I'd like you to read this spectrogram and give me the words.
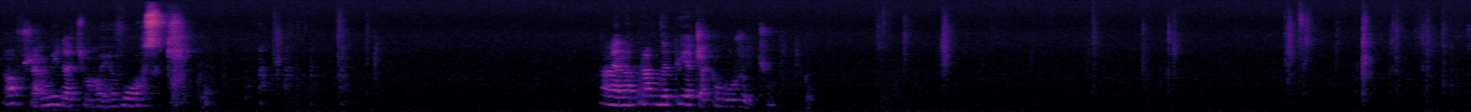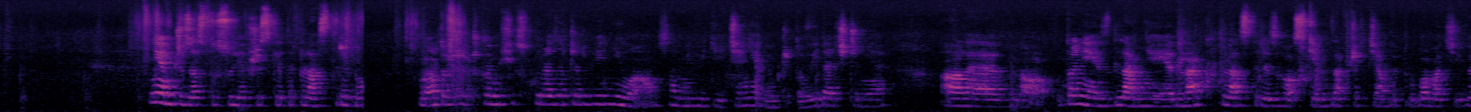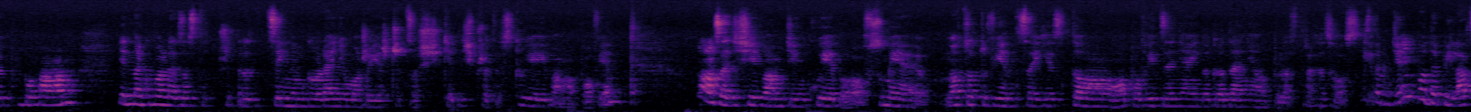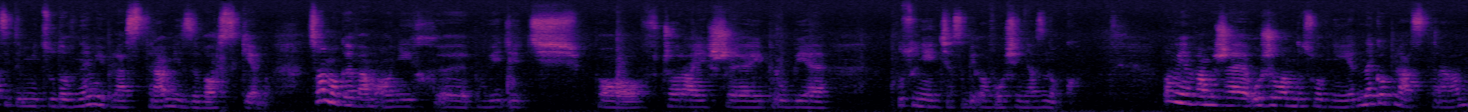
Owszem, widać moje włoski. Ale naprawdę piecze po użyciu. Nie wiem, czy zastosuję wszystkie te plastry, bo no troszeczkę mi się skóra zaczerwieniła. Sami widzicie. Nie wiem, czy to widać, czy nie. Ale no, to nie jest dla mnie jednak. Plastry z woskiem zawsze chciałam wypróbować i wypróbowałam. Jednak wolę zostać przy tradycyjnym goleniu. Może jeszcze coś kiedyś przetestuję i Wam opowiem. Za dzisiaj Wam dziękuję, bo w sumie, no co tu więcej jest do opowiedzenia i do gadania o plastrach z woskiem. Dzień po depilacji tymi cudownymi plastrami z woskiem. Co mogę Wam o nich y, powiedzieć po wczorajszej próbie usunięcia sobie owłosienia z nóg. Powiem Wam, że użyłam dosłownie jednego plastra,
